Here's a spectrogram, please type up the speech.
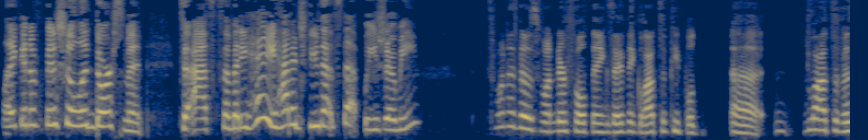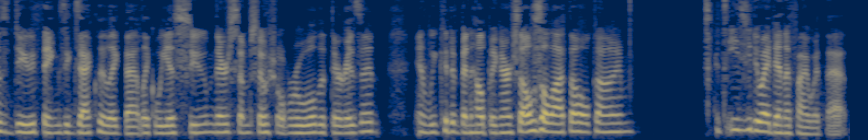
like an official endorsement to ask somebody, hey, how did you do that step? Will you show me? It's one of those wonderful things. I think lots of people, uh, lots of us do things exactly like that. Like we assume there's some social rule that there isn't, and we could have been helping ourselves a lot the whole time. It's easy to identify with that.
